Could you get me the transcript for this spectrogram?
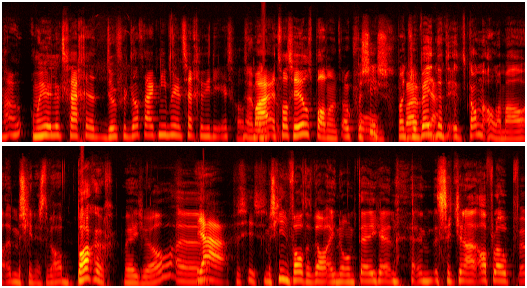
Nou, om eerlijk te zeggen, durf ik dat eigenlijk niet meer te zeggen wie die eerst was. Nee, maar, maar- het was heel spannend, ook voor Precies. ons. Want Maar- je weet, ja. net, het kan allemaal. Misschien is het wel bagger, weet je wel. Eh, ja, precies. Misschien valt het wel enorm tegen. En, en zit je na de afloop, eh,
